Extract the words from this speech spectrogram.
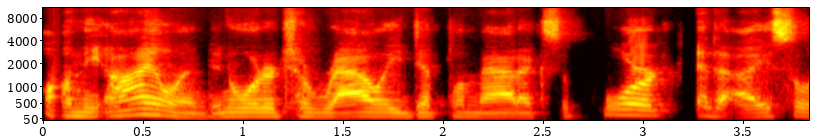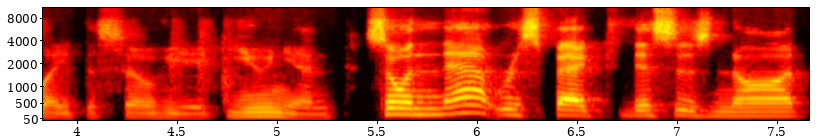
on the island in order to rally diplomatic support and to isolate the Soviet Union. So, in that respect, this is not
